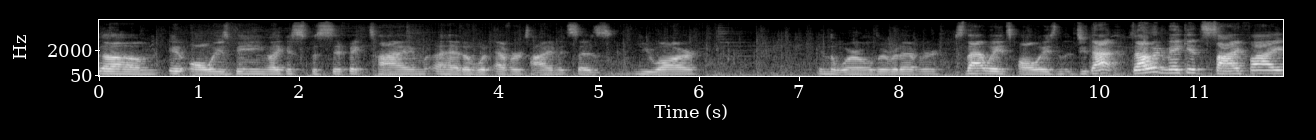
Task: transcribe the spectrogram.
um, it always being like a specific time ahead of whatever time it says you are in the world or whatever. So that way it's always do that. That would make it sci-fi.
